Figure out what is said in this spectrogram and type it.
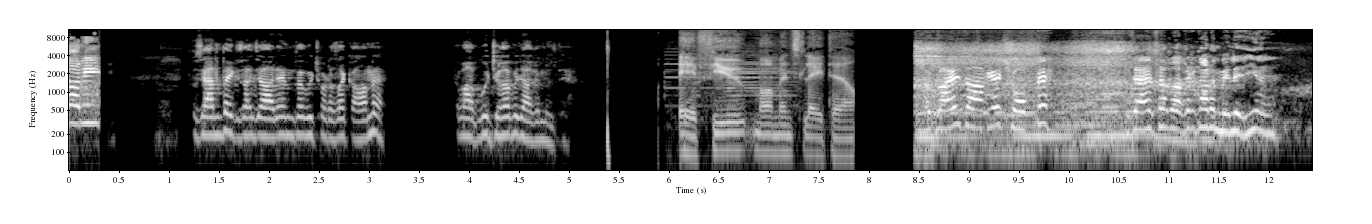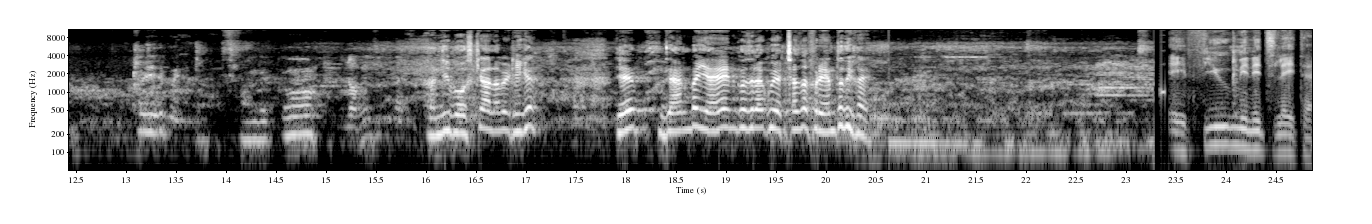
सॉरी तो जैन भाई के साथ जा रहे हैं उनका कोई छोटा सा काम है। तब आपको जगह पे जाकर मिलते हैं। A few moments later. तो गाइस आ गए शॉप पे। जैन साहब आखिरकार मिले ही हैं। हाँ जी बॉस क्या हाल है भाई? ठीक है? ये जैन भाई आए इनको ज़रा कोई अच्छा सा फ्रेम तो दिखाएँ। A few minutes later.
